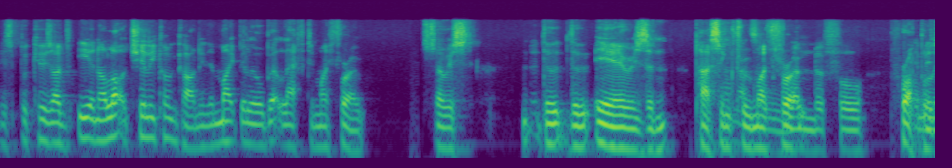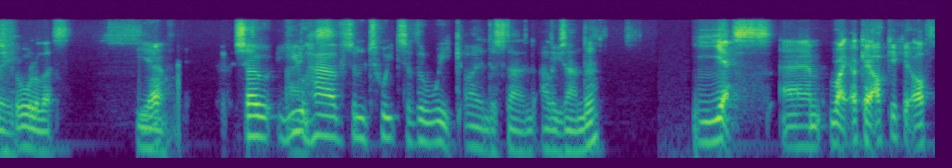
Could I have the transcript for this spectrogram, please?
it's because I've eaten a lot of chili con carne and there might be a little bit left in my throat. So it's the the air isn't passing through my throat Wonderful properly. image for all of us. Yeah. So you Thanks. have some tweets of the week, I understand, Alexander. Yes. Um, right. Okay. I'll kick it off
